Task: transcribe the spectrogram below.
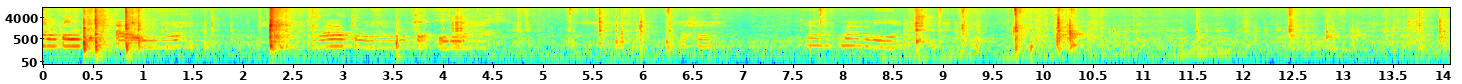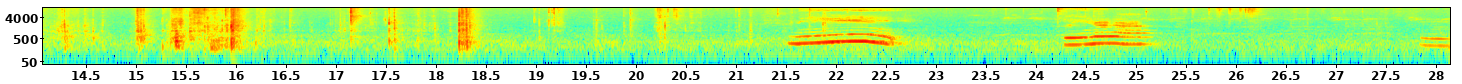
ยังเป็นเด็กอะไรอย่างเงี้ยแต่ว่าเราโตแล้วเราแกะเองได้นะคะน่ารักมากเลยอะ นี่เฮ้ยน่ารักอืม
